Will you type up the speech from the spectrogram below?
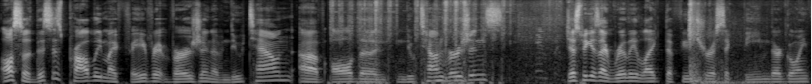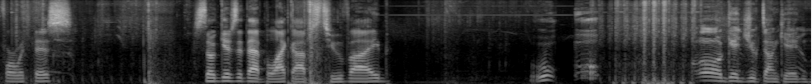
Also, this is probably my favorite version of Nuketown of all the Nuketown versions. Just because I really like the futuristic theme they're going for with this. Still gives it that Black Ops 2 vibe. Ooh. Oh, get juked on, kid.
